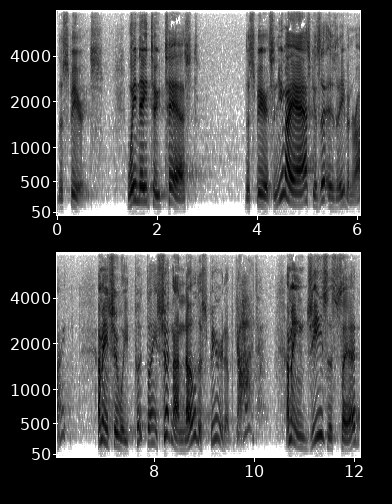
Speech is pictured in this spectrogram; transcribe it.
the spirits. We need to test the spirits. And you may ask, is it, is it even right? I mean, should we put things, shouldn't I know the Spirit of God? I mean, Jesus said,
